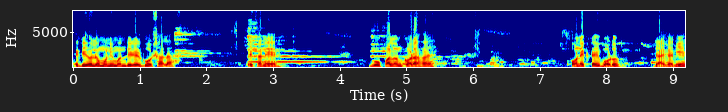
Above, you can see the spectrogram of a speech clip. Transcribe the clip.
এটি হলো মণি মন্দিরের গোশালা। এখানে গো পালন করা হয়। অনেকটাই বড় জায়গা নিয়ে।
